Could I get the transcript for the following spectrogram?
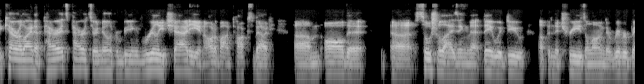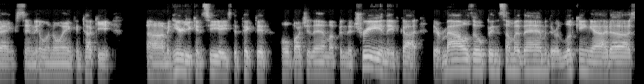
The Carolina parrots. Parrots are known for being really chatty, and Audubon talks about um, all the uh, socializing that they would do up in the trees along the riverbanks in Illinois and Kentucky. Um, and here you can see he's depicted a whole bunch of them up in the tree, and they've got their mouths open, some of them. They're looking at us.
